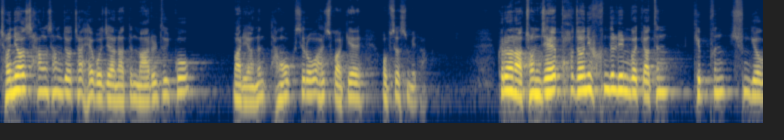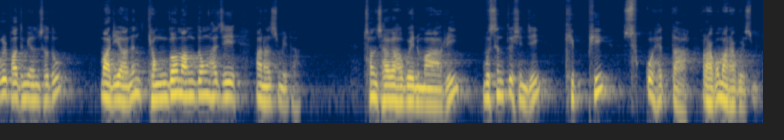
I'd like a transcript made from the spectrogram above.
전혀 상상조차 해보지 않았던 말을 듣고 마리아는 당혹스러워할 수밖에 없었습니다. 그러나 존재의 터전이 흔들리는 것 같은 깊은 충격을 받으면서도 마리아는 경거망동하지 않았습니다. 천사가 하고 있는 말이 무슨 뜻인지 깊이 숙고했다라고 말하고 있습니다.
